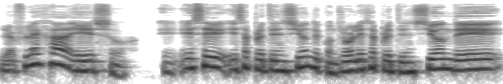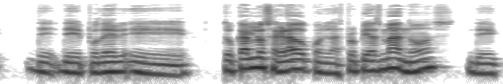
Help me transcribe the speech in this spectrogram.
refleja eso, e, ese, esa pretensión de control, esa pretensión de, de, poder eh, tocar lo sagrado con las propias manos, de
